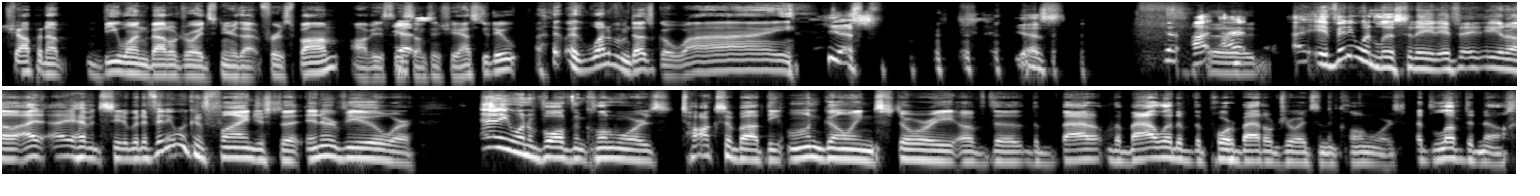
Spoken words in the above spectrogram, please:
chopping up B one battle droids near that first bomb, obviously Yes. something she has to do. one of them does go, "Why?" yes, yes. Yeah, I, Uh, I, I, if anyone listening, if you know, I, I haven't seen it, but if anyone can find just an interview or anyone involved in Clone Wars talks about the ongoing story of the the battle, the ballad of the poor battle droids in the Clone Wars, I'd love to know.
